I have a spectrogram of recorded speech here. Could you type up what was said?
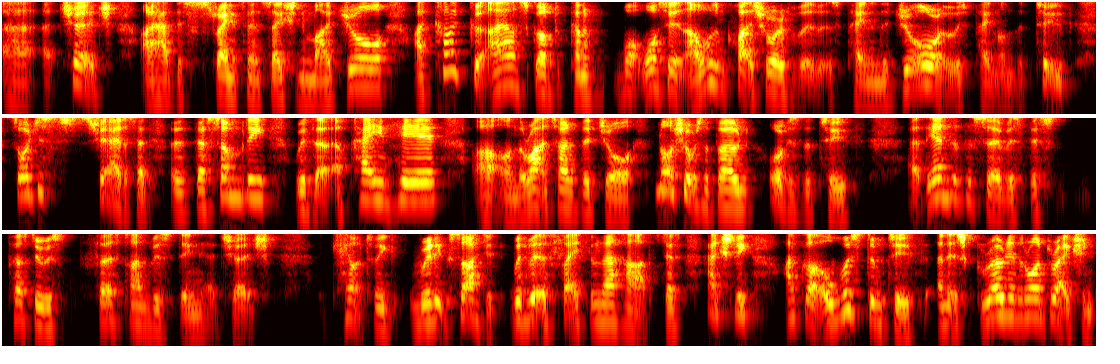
uh, at church, I had this strange sensation in my jaw. I kind of I asked God, kind of, what was it? I wasn't quite sure if it was pain in the jaw or it was pain on the tooth. So I just shared. I said, "There's somebody with a, pain here uh, on the right side of the jaw. Not sure if it's the bone or if it's the tooth." At the end of the service, this person who was first time visiting a church came up to me really excited with a bit of faith in their heart. Said, actually, I've got a wisdom tooth and it's grown in the wrong direction.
